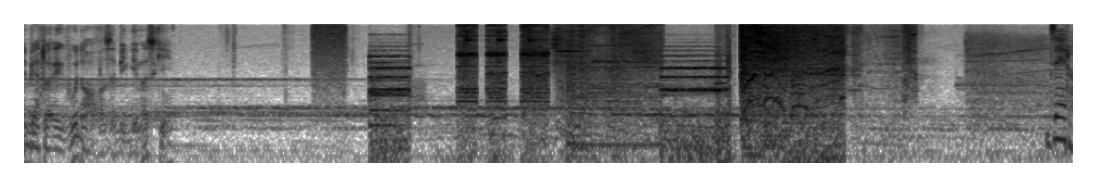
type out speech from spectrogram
Et bientôt avec vous dans The Big Game ゼロ。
